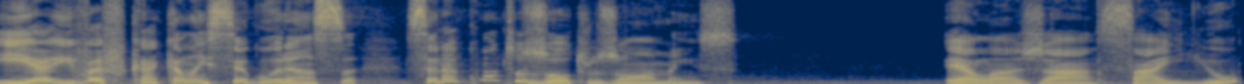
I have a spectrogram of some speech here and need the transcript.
E aí vai ficar aquela insegurança. Será quantos outros homens ela já saiu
